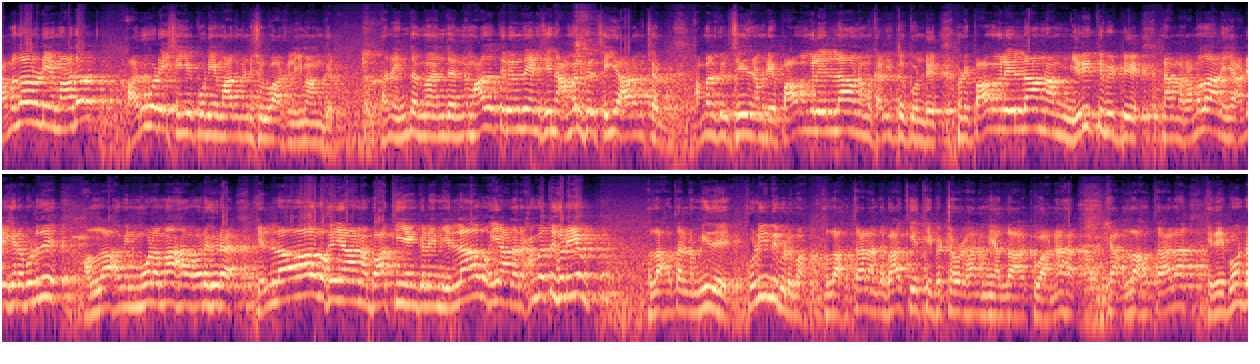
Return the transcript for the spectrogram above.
ரமதானுடைய மாதம் அறுவடை செய்யக்கூடிய மாதம் என்று சொல்வார்கள் இமாம்கள். ஆனால் இந்த இந்த மாதத்திலிருந்து என்ன செய்யணும் அமல்கள் செய்ய ஆரம்பிச்சிடணும். அமல்கள் செய்து நம்முடைய பாவங்களை எல்லாம் நம்ம கழித்து கொண்டு நம்முடைய பாவங்களை எல்லாம் நாம் எரித்துவிட்டு நாம் ரமதானை அடைகிற பொழுது அல்லாஹுவின் மூலமாக வருகிற எல்லா வகையான பாக்கியங்களையும் எல்லா வகையான ரஹமத்துகளையும் அல்லாஹால நம் மீது பொழிந்து விடுவான். அல்லாஹால அந்த பாக்கியத்தை பெற்றவர்களாக நம்மை அல்லாஹ் ஆக்குவானாக. யா அல்லாஹால இதை போன்ற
